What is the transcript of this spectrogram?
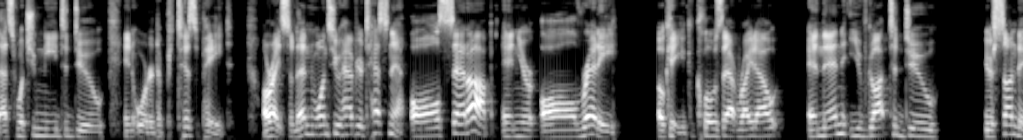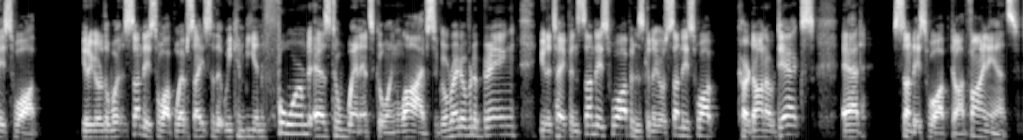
That's what you need to do in order to participate. All right, so then once you have your testnet all set up and you're all ready, okay, you can close that right out. And then you've got to do your Sundae swap. You gotta go to the Sundae Swap website so that we can be informed as to when it's going live. So go right over to Bing. You gotta type in Sundae Swap, and it's gonna go Sundae Swap Cardano Dex at SundaeSwap.finance.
